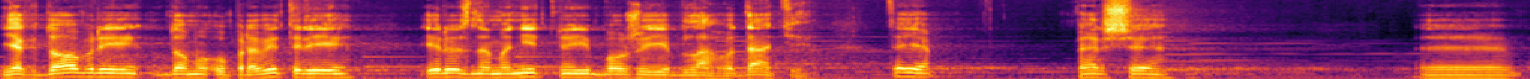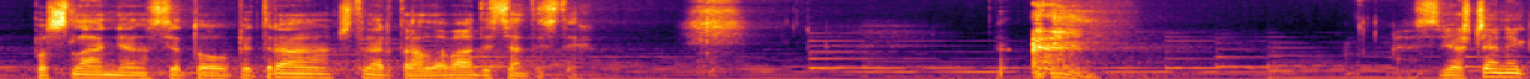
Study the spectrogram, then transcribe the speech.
як добрі домоуправителі і різноманітної Божої благодаті. Це є перше е, послання святого Петра, 4 глава, 10 стих. Священик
